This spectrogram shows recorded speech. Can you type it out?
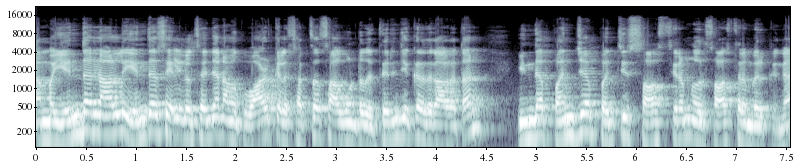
நம்ம எந்த நாளில் எந்த செயல்கள் செஞ்சால் நமக்கு வாழ்க்கையில் சக்ஸஸ் ஆகுன்றதை தெரிஞ்சுக்கிறதுக்காகத்தான் இந்த பஞ்ச பச்சி சாஸ்திரம்னு ஒரு சாஸ்திரம் இருக்குங்க.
